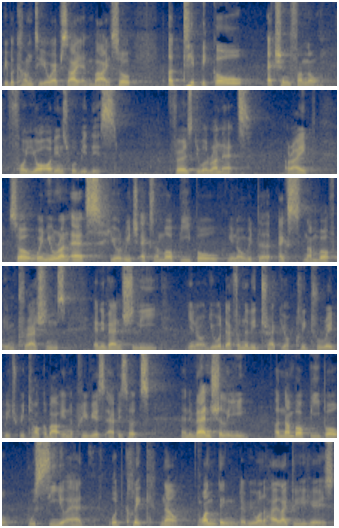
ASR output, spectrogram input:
people come to your website and buy. So, a typical action funnel for your audience would be this first, you will run ads, all right? So when you run ads, you'll reach X number of people, you know, with the X number of impressions, and eventually, you know, you will definitely track your click-through rate, which we talked about in the previous episodes, and eventually, a number of people who see your ad would click. Now, one thing that we want to highlight to you here is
